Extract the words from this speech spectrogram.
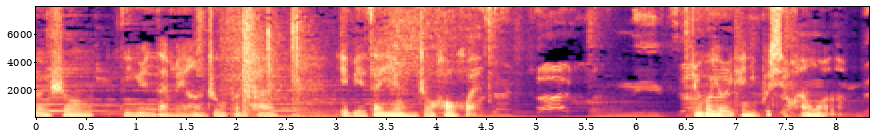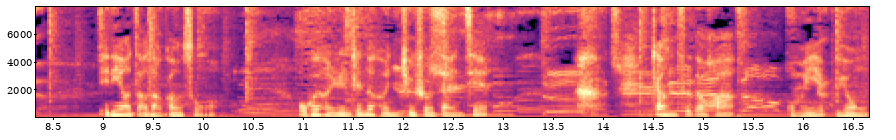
歌声：“宁愿在美好中分开，也别在厌恶中后悔。如果有一天你不喜欢我了，一定要早早告诉我，我会很认真的和你去说再见。这样子的话，我们也不用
